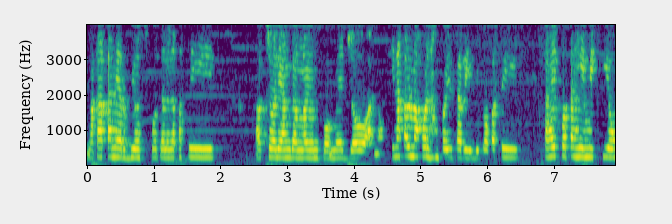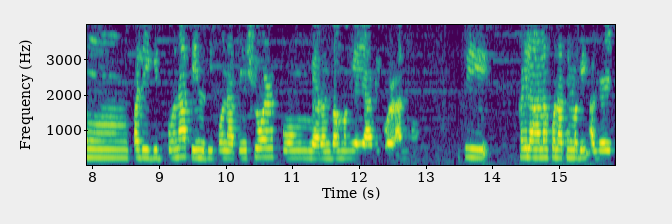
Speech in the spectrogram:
nakaka-nervyos po talaga kasi actually hanggang ngayon po medyo ano, kinakalma ko lang po yung sarili ko kasi kahit po tahimik yung paligid po natin, hindi po natin sure kung meron bang mangyayari or ano. Kasi kailangan lang po natin maging alert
